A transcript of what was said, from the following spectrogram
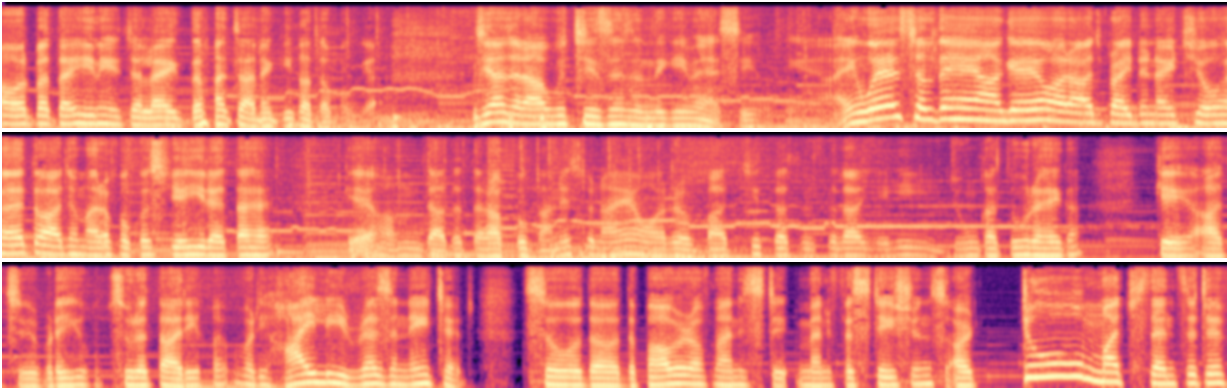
और पता ही नहीं चला एकदम अचानक ही खत्म हो गया। जी हाँ जनाब कुछ चीज़ें ज़िंदगी में ऐसी होती हैं। चलते हैं आगे और आज फ्राइडे नाइट शो है तो आज हमारा फोकस यही रहता है। कि हम ज़्यादातर आपको गाने सुनाएँ और बातचीत का सिलसिला यही जूं का तू रहेगा कि आज बड़ी ही खूबसूरत तारीख है, बड़ी highly resonated so the the power of manifestations are much sensitive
